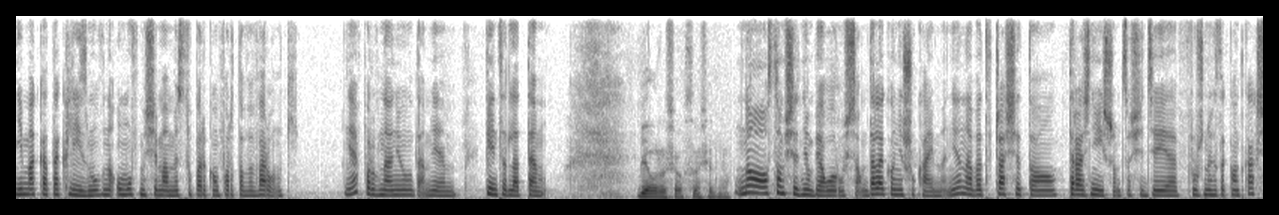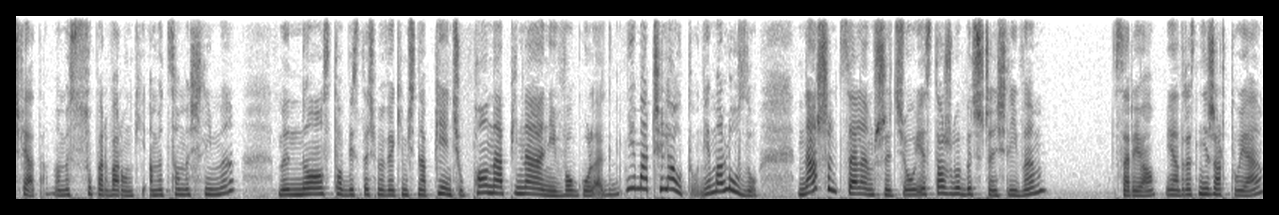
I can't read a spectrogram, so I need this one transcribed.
nie ma kataklizmów. No umówmy się, mamy super komfortowe warunki. Nie? W porównaniu tam, nie wiem, 500 lat temu. Białorusią sąsiednią. No, sąsiednią Białorusią. Daleko nie szukajmy, nie? Nawet w czasie to teraźniejszym, co się dzieje w różnych zakątkach świata. Mamy super warunki. A my co myślimy? My non-stop jesteśmy w jakimś napięciu, ponapinani w ogóle. Nie ma chilloutu, nie ma luzu. Naszym celem w życiu jest to, żeby być szczęśliwym. Serio, ja teraz nie żartuję.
